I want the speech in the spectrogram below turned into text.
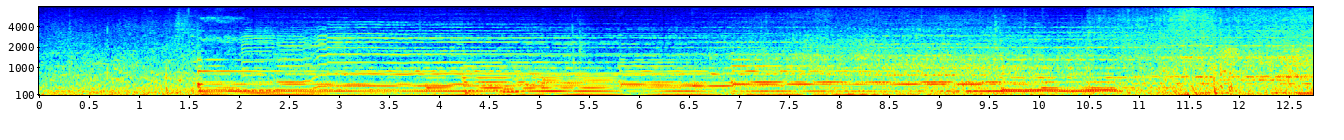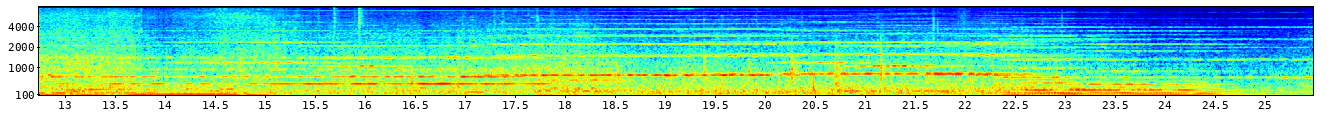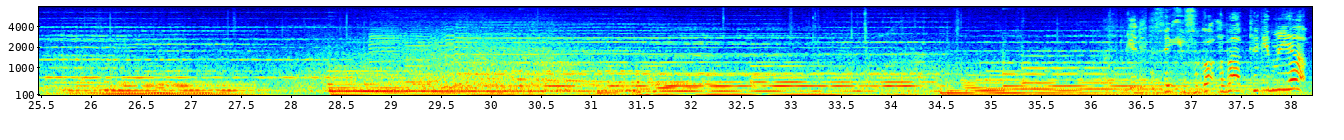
Think you've forgotten about picking me up.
